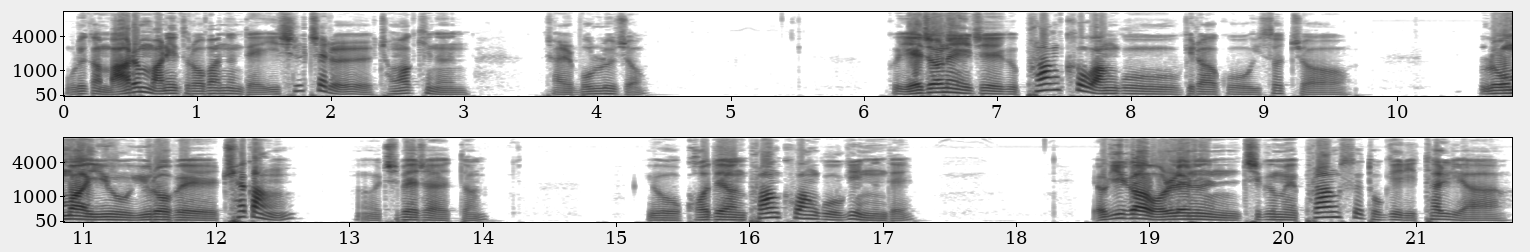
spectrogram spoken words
우리가 말은 많이 들어봤는데 이 실체를 정확히는 잘 모르죠. 그 예전에 이제 그 프랑크 왕국이라고 있었죠. 로마 이후 유럽의 최강 어, 지배자였던 요 거대한 프랑크 왕국이 있는데 여기가 원래는 지금의 프랑스, 독일, 이탈리아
